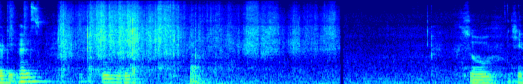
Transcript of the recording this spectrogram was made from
dirty hands. So here.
